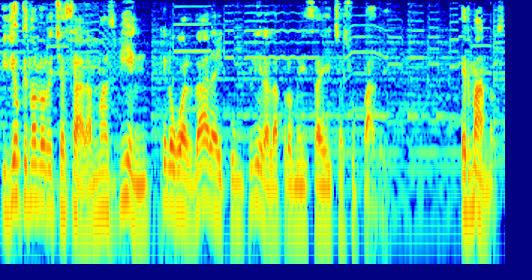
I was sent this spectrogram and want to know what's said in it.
pidió que no lo rechazara, más bien que lo guardara y cumpliera la promesa hecha a su Padre. Hermanos,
